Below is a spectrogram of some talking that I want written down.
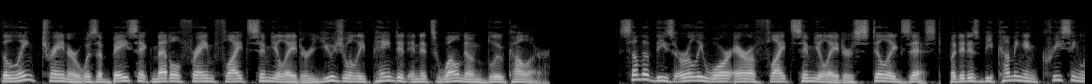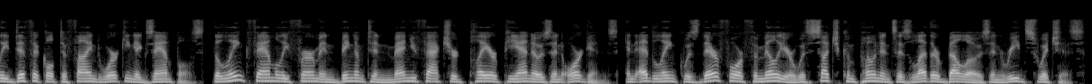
The Link trainer was a basic metal frame flight simulator usually painted in its well-known blue color. Some of these early war-era flight simulators still exist, but it is becoming increasingly difficult to find working examples. The Link family firm in Binghamton manufactured player pianos and organs, and Ed Link was therefore familiar with such components as leather bellows and reed switches.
